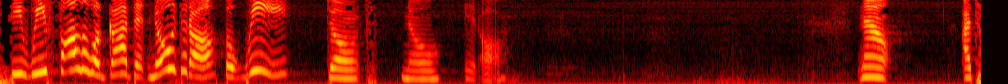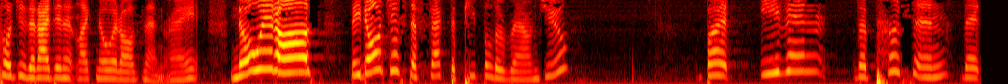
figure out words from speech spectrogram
See, we follow a God that knows it all, but we don't know it all. Now, I told you that I didn't like know it alls then, right? Know it alls, they don't just affect the people around you, but even the person that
